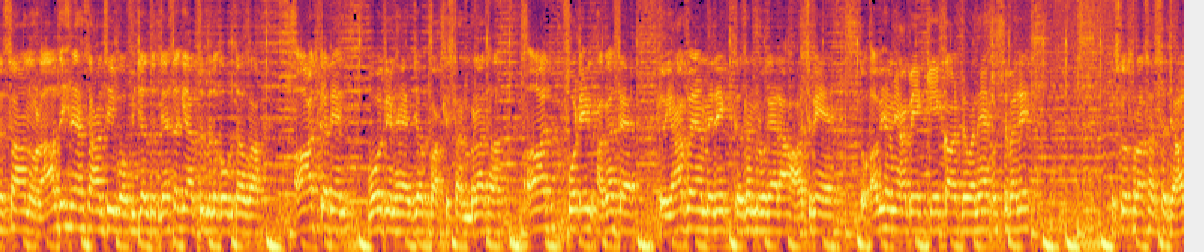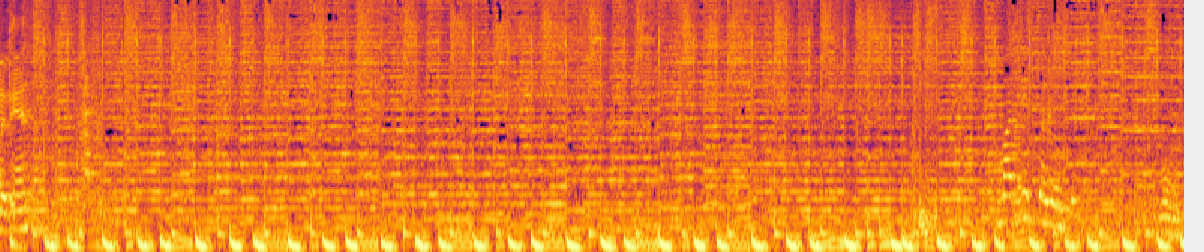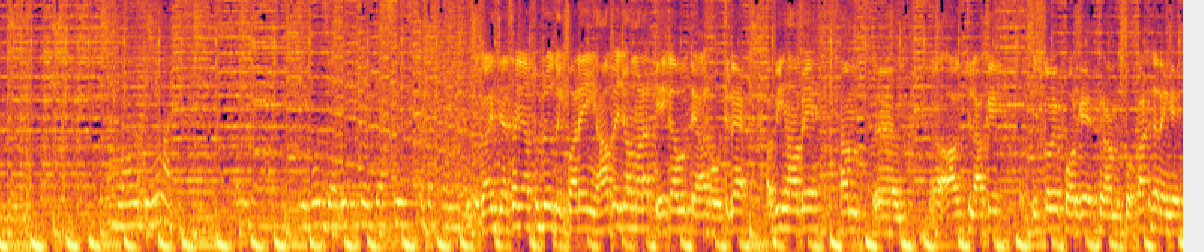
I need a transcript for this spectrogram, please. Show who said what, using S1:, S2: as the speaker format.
S1: हसान और आप देख रहे हैं हसान से ऑफिशियल तो जैसा कि आप सभी लोगों को पता होगा, आज का दिन वो दिन है जब पाकिस्तान बना था। आज 14 अगस्त है। तो यहाँ पर मेरे कज़न वगैरह आ चुके हैं। तो अभी हम यहाँ पे केक काटने वाले हैं। उससे पहले इसको थोड़ा सा सजा लेते हैं। तो गाइस जैसा कि आप सब लोग देख पा रहे हैं, यहाँ पे जो हमारा केक है वो तैयार हो चुका है। अभी यहाँ पे हम आग चला के इसको भी फोड़ के फिर हम इसको कट करेंगे।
